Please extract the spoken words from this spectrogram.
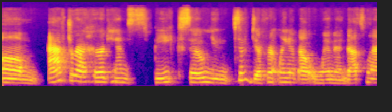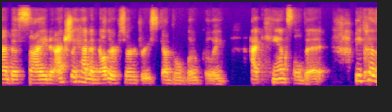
um, after I heard him speak so you so differently about women, that's when I decided. I actually had another surgery scheduled locally. I canceled it because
